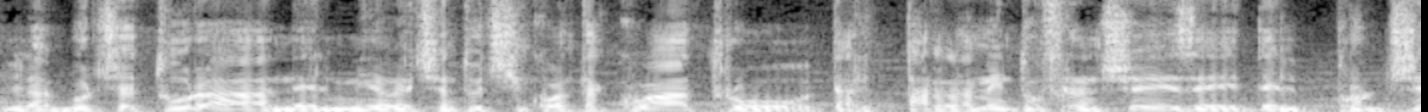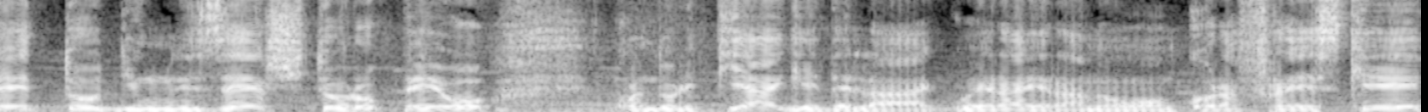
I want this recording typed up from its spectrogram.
La bocciatura nel 1954 dal Parlamento francese del progetto di un esercito europeo, quando le piaghe della guerra erano ancora fresche,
